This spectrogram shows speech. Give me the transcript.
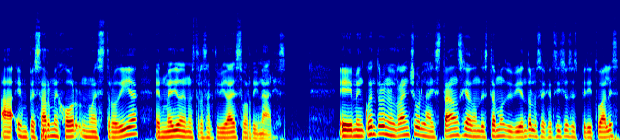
a empezar mejor nuestro día en medio de nuestras actividades ordinarias. Eh, me encuentro en el rancho La Estancia, donde estamos viviendo los ejercicios espirituales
